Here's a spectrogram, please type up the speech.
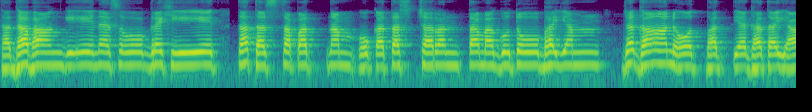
तदभाङ्गेन सोऽग्रहीत्। ततः सपत्नं मुकतश्चरन्तमगुतो भयम् जघानोत्पत्य गतया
